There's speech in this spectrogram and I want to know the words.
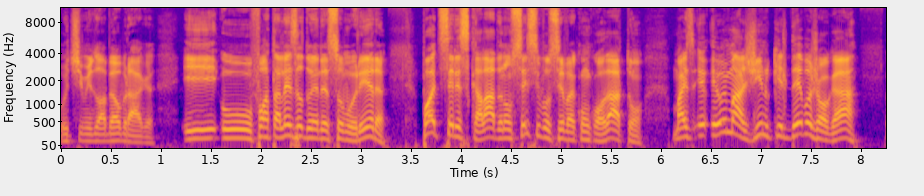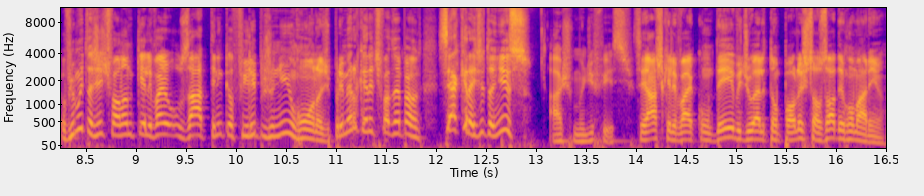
O time do Abel Braga. E o Fortaleza do Anderson Moreira pode ser escalado, não sei se você vai concordar, Tom, mas eu, eu imagino que ele deva jogar eu vi muita gente falando que ele vai usar a trinca Felipe Juninho e Ronald. Primeiro eu queria te fazer uma pergunta. Você acredita nisso? Acho muito difícil. Você acha que ele vai com David, Wellington Paulista, Oswaldo e Romarinho?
